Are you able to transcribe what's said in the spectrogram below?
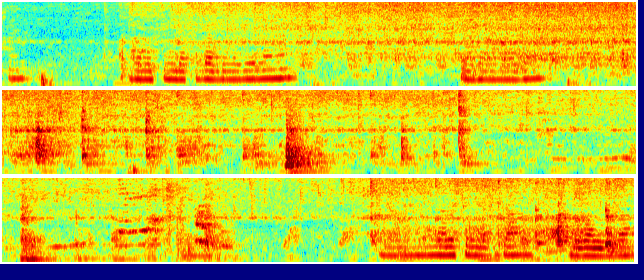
আদা রসুন আদা রসুন বাটাটা দিয়ে দিলাম রসুন বাটা লবণ দিলাম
